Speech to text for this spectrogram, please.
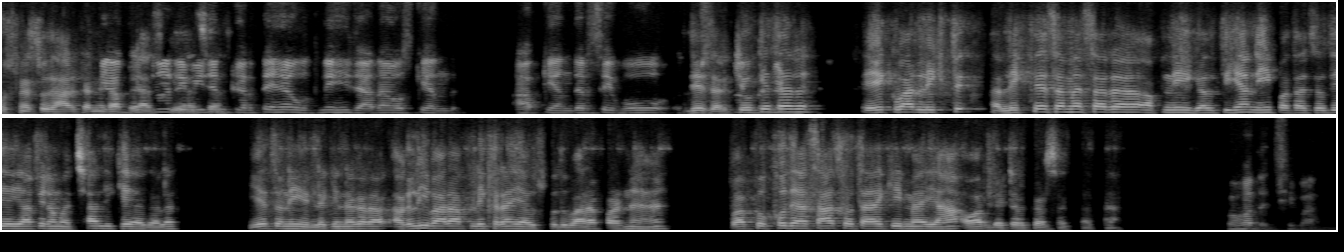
उसमें सुधार करने का प्रयास किया रिवीजन करते हैं उतने ही ज़्यादा उसके अंदर आपके अंदर से वो जी सर क्योंकि सर एक बार लिखते लिखते समय सर अपनी गलतियाँ नहीं पता चलती है या फिर हम अच्छा लिखे या गलत ये तो नहीं है। लेकिन अगर अगली बार आप लिख रहे हैं या उसको दोबारा पढ़ने हैं तो आपको खुद एहसास होता है कि मैं यहाँ और बेटर कर सकता था। बहुत अच्छी बात।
